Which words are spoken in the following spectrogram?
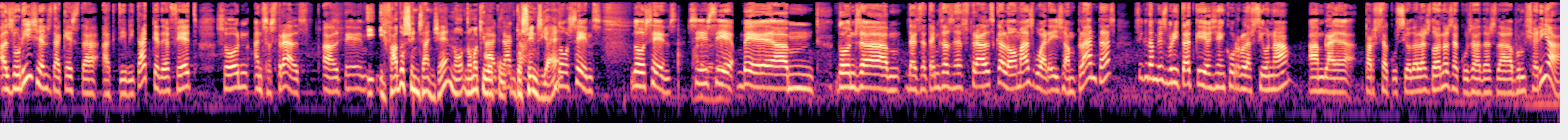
els orígens d'aquesta activitat, que de fet són ancestrals. El temps... I, I fa 200 anys, eh? No, no m'equivoco. 200 ja, eh? 200. 200. Sí, sí. Bé, um, doncs um, des de temps ancestrals que l'home es guareix amb plantes. Sí que també és veritat que hi ha gent que ho relaciona amb la persecució de les dones acusades de bruixeria.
